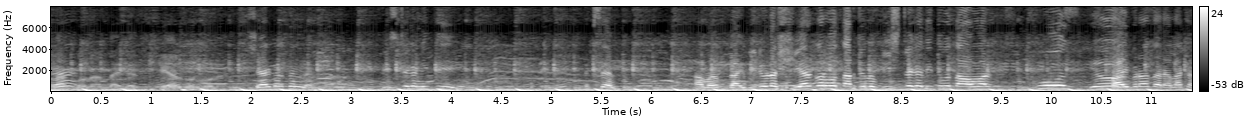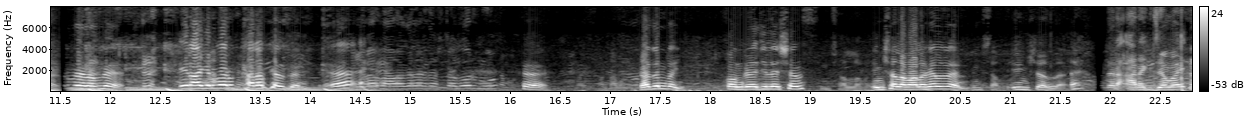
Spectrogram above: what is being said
হ্যাঁ? রাখব না তাইলে শেয়ার করব না। শেয়ার করতেন না। বিশ টাকা নিতে দেখছেন? আমার ভিডিওটা শেয়ার করব তার জন্য বিশ টাকা দিতে হবে তাও আমার ভাই ব্রাদার এলাকা আপনি এর আগের বার খারাপ খেলছেন হ্যাঁ? হ্যাঁ। রাজন ভাই কংগ্রাচুলেশনস ইনশাল্লাহ ভালো খেলবেন? ইনশাল্লাহ। আরেক জামাই।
